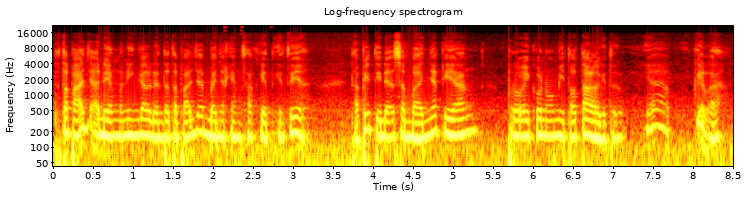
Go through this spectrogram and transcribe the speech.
tetap aja ada yang meninggal dan tetap aja banyak yang sakit gitu ya. Tapi tidak sebanyak yang pro ekonomi total gitu. Ya, oke okay lah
